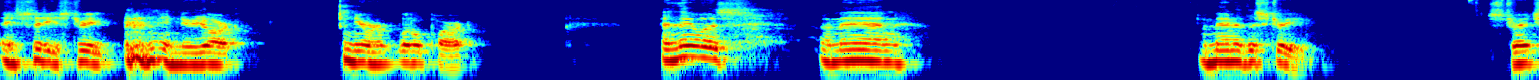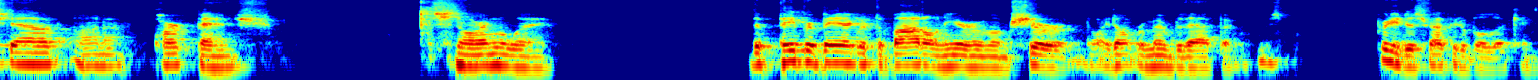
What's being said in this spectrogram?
a city street in New York near little park. And there was a man, a man of the street, stretched out on a park bench, snoring away. The paper bag with the bottle near him, I'm sure, though I don't remember that, but he was pretty disreputable looking.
